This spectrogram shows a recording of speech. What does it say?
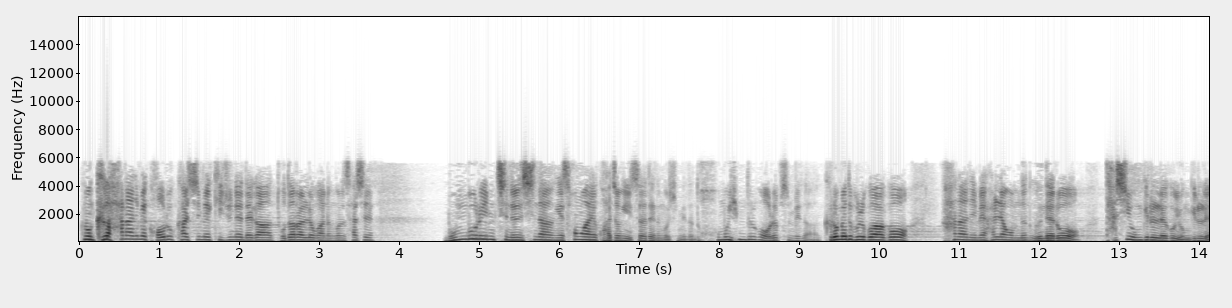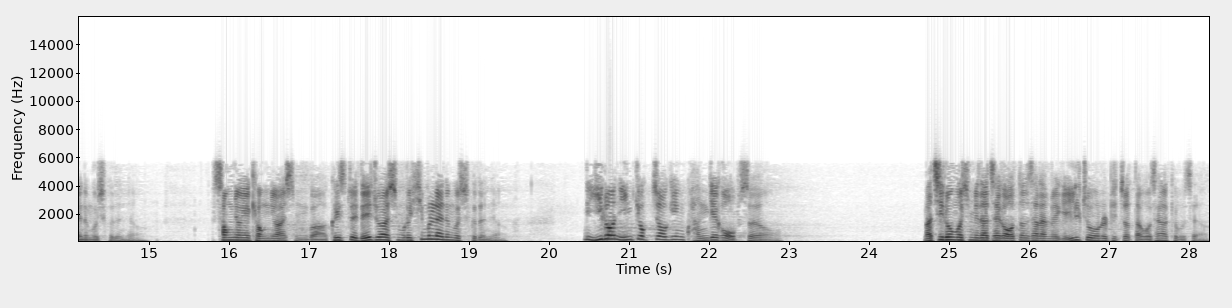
그럼 그 하나님의 거룩하심의 기준에 내가 도달하려고 하는 것은 사실 몸부림치는 신앙의 성화의 과정이 있어야 되는 것입니다. 너무 힘들고 어렵습니다. 그럼에도 불구하고 하나님의 한량없는 은혜로 다시 용기를 내고 용기를 내는 것이거든요. 성령의 격려하심과 그리스도의 내주하심으로 힘을 내는 것이거든요. 이런 인격적인 관계가 없어요. 마치 이런 것입니다. 제가 어떤 사람에게 1조 원을 빚졌다고 생각해 보세요.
